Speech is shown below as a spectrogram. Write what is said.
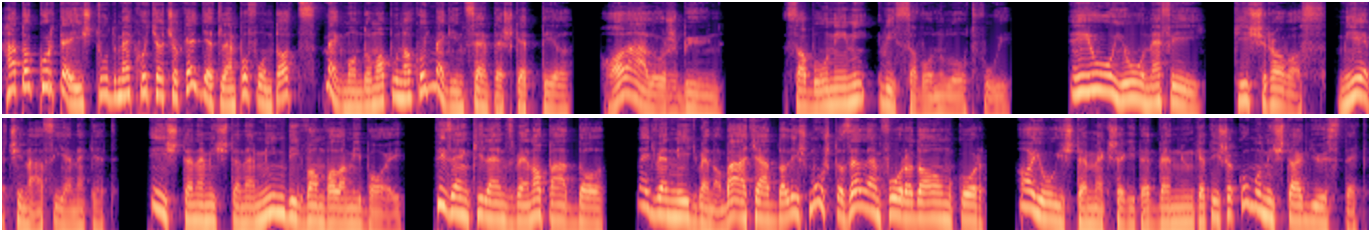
Hát akkor te is tudd meg, hogyha csak egyetlen pofont adsz, megmondom apunak, hogy megint szenteskedtél. Halálos bűn. Szabó néni visszavonulót fúj. Jó, jó, ne félj, kis ravasz, miért csinálsz ilyeneket? Istenem, Istenem, mindig van valami baj. Tizenkilencben apáddal, negyvennégyben a bátyáddal, és most az ellenforradalomkor a jó Isten megsegített bennünket, és a kommunisták győztek.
